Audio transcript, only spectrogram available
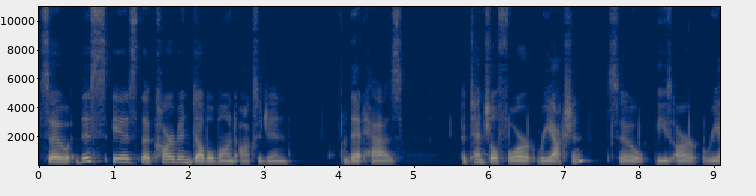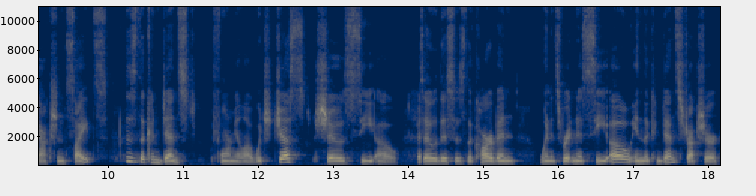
So this is the carbon double bond oxygen that has potential for reaction. So these are reaction sites. This is the condensed formula, which just shows CO. So this is the carbon. When it's written as CO in the condensed structure,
